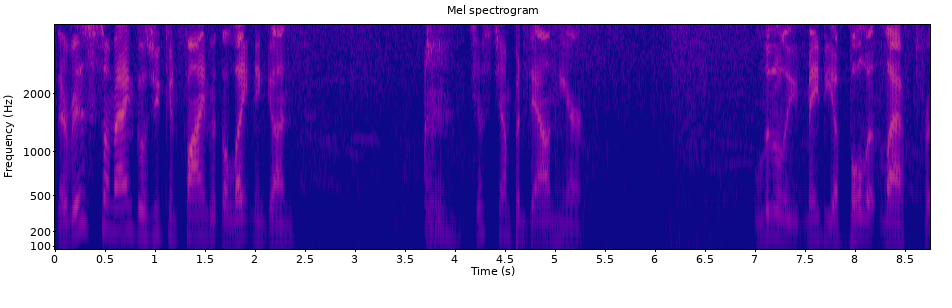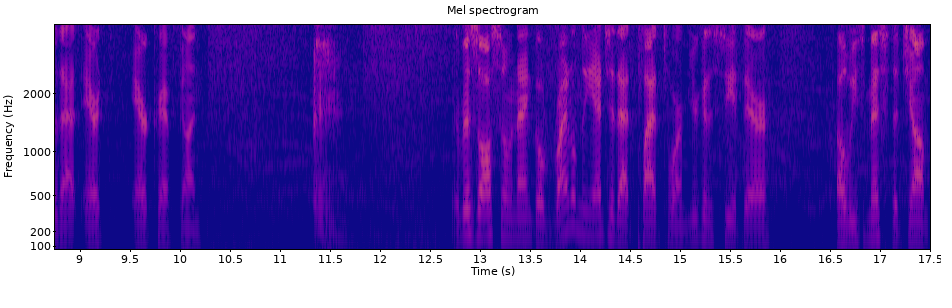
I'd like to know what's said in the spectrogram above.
There is some angles you can find with the lightning gun. Just jumping down here. Literally maybe a bullet left for that air aircraft gun. there is also an angle right on the edge of that platform. You're going to see it there. Oh, he's missed the jump.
